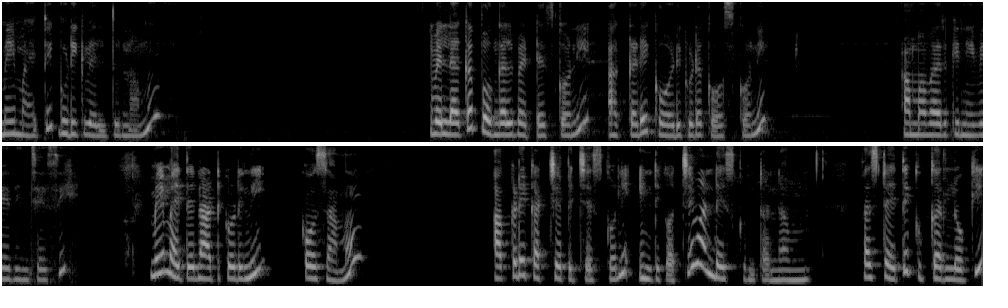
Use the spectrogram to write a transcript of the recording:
మేమైతే గుడికి వెళ్తున్నాము. వెళ్ళాక పొంగల్ పెట్టేసుకొని అక్కడే కోడి కూడా కోసుకొని అమ్మవారికి నివేదించేసి మేమైతే నాటుకోడిని కోసాము. అక్కడే కట్ చేపించేసుకొని ఇంటికి వచ్చి వండేసుకుంటున్నాం. ఫస్ట్ అయితే కుక్కర్లోకి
